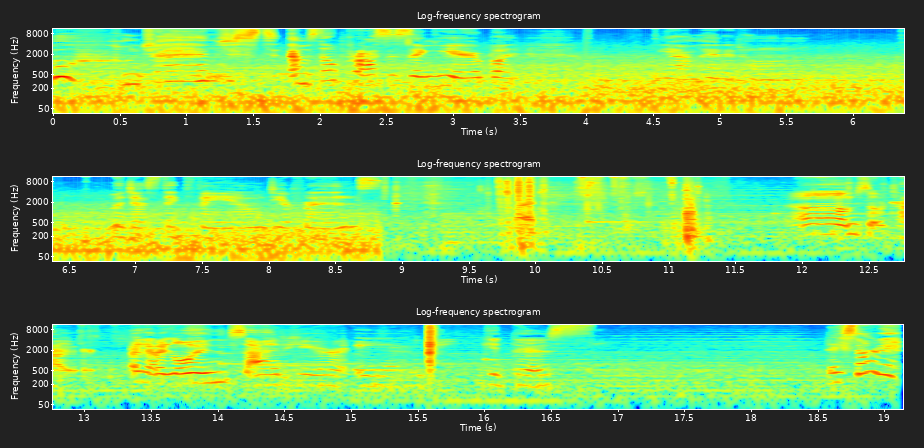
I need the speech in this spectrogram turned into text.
Whew, I'm trying just I'm still processing here but yeah I'm headed home. Majestic fam dear friends. But oh, I'm so tired. I gotta go inside here and get this. They started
